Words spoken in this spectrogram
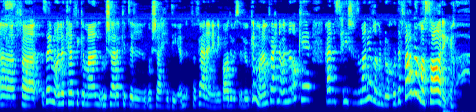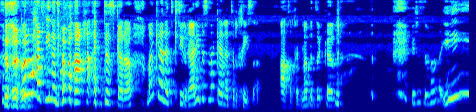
آه فزي ما قلنا كان في كمان مشاركة المشاهدين ففعلا يعني بعضوا بيسألوك المهم فإحنا قلنا هاي المسرحية شو زمان يلا بنروح. ودفعنا مصاري. كل واحد فينا دفع حق التذكرة ما كانت كتير غالية بس ما كانت رخيصة أعتقد ما بتذكر. إيش اسمها؟ إيه.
